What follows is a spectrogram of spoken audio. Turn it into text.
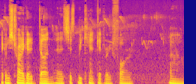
Like, I'm just trying to get it done, and it's just we can't get very far. Um,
